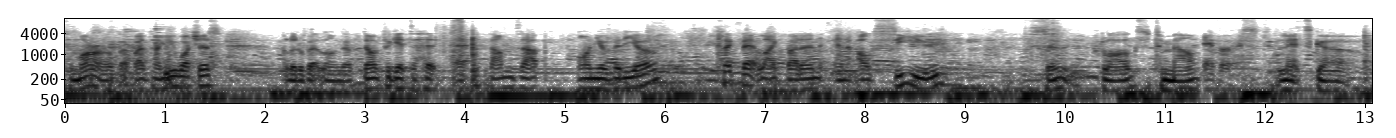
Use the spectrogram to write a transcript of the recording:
tomorrow. But by the time you watch this, a little bit longer. Don't forget to hit that thumbs up on your video. Click that like button, and I'll see you soon. Vlogs to Mount Everest. Let's go.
